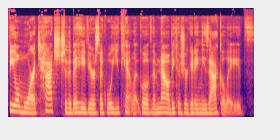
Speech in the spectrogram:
feel more attached to the behaviors like, well, you can't let go of them now because you're getting these accolades.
